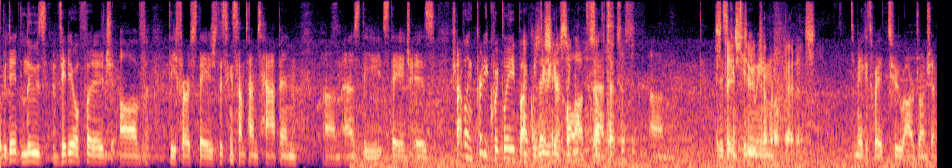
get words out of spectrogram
So we did lose video footage of the first stage. This can sometimes happen um, as the stage is traveling pretty quickly, but we do hear callouts South that Texas. um, it is continuing terminal guidance. to make its way to our drone ship.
